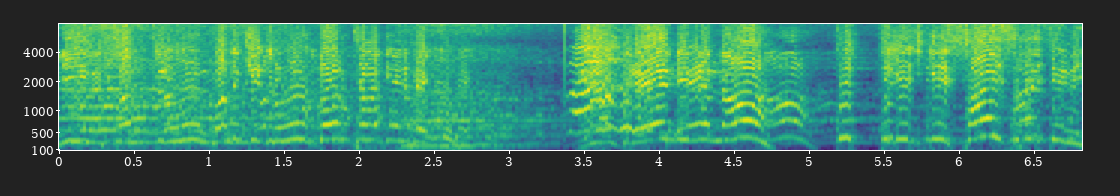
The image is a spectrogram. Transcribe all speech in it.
ನೀನು ಸತ್ರು ಬದುಕಿದ್ರು ಡಾಕ್ಟರ್ ಆಗಿ ಇರಬೇಕು ಇಲ್ಲಾಂದ್ರೆ ನಿನ್ನ ಕುತ್ತಿಗೆ ಸಾಯಿಸ್ಬಿಡ್ತೀನಿ.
